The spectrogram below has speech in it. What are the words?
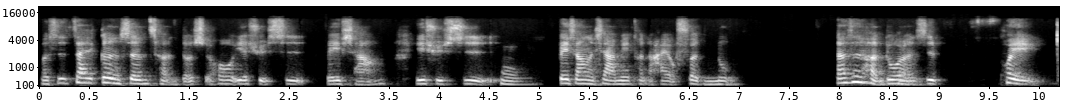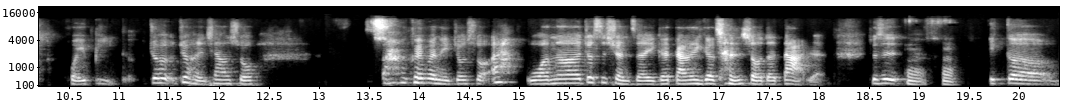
可是在更深层的时候，也许是悲伤，也许是嗯，悲伤的下面可能还有愤怒，但是很多人是会回避的，就就很像说。亏本你就说，哎，我呢就是选择一个当一个成熟的大人，就是嗯嗯，一个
